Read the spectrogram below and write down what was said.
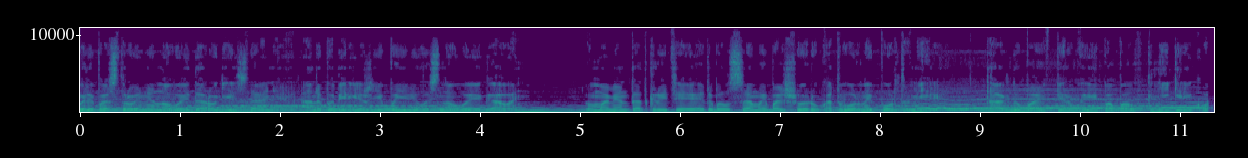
Были построены новые дороги и здания, а на побережье появилась новая гавань. В момент открытия это был самый большой рукотворный порт в мире. Так Дубай впервые попал в книги рекордов.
